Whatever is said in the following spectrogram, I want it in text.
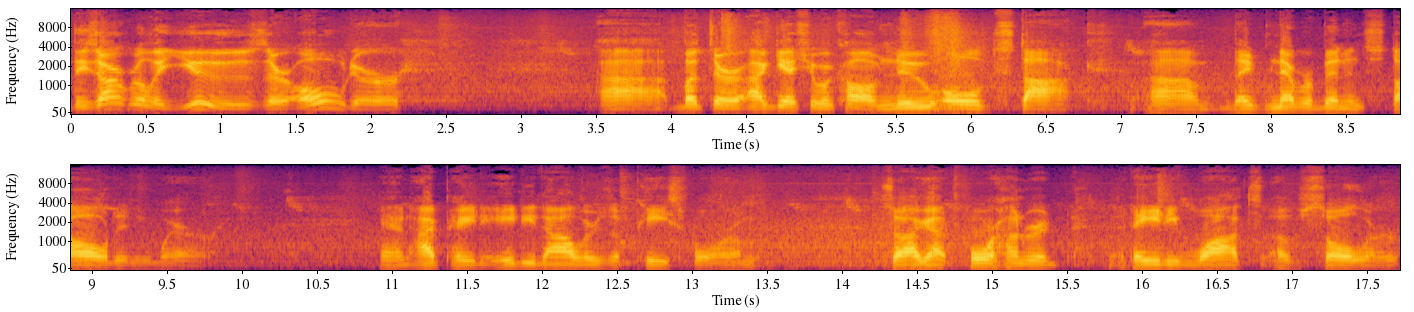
these aren't really used. They're older, uh, but they're, I guess you would call them new old stock. Um, they've never been installed anywhere. And I paid $80 a piece for them. So I got 480 watts of solar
